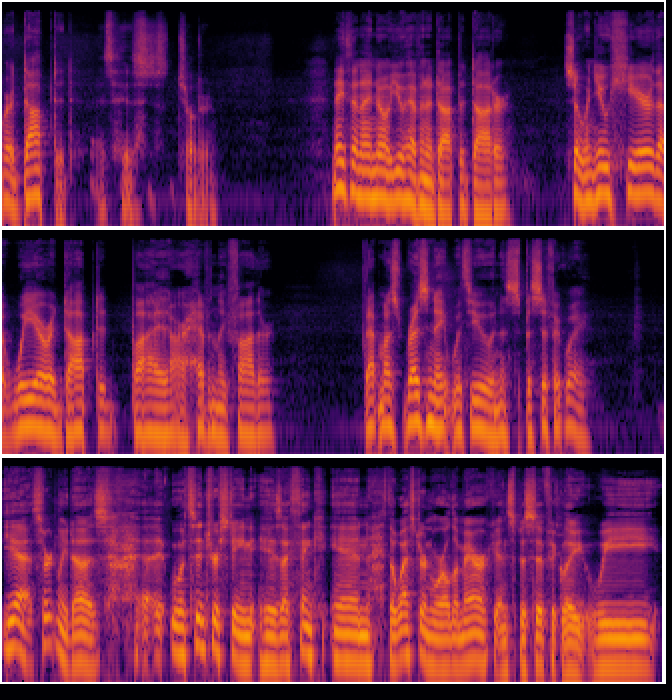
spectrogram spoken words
We're adopted as his children. Nathan, I know you have an adopted daughter. So when you hear that we are adopted by our Heavenly Father, that must resonate with you in a specific way. Yeah, it certainly does. Uh, what's interesting is I think in the Western world, America and specifically, we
